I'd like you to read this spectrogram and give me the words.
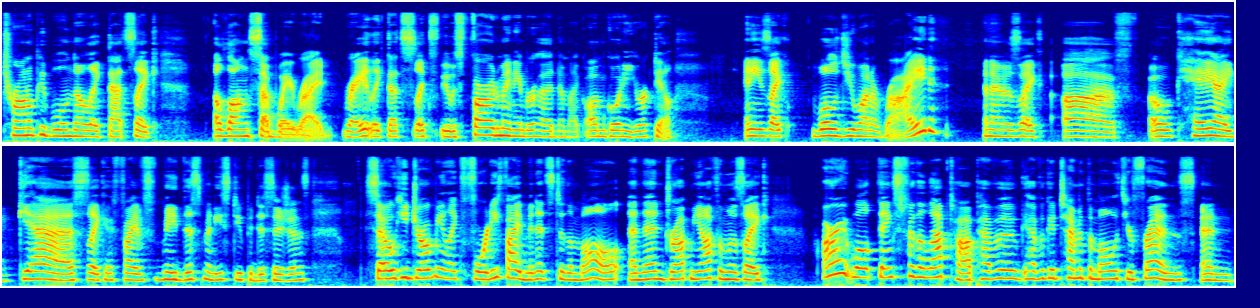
Toronto people will know, like, that's like a long subway ride, right? Like, that's like, it was far of my neighborhood. And I'm like, oh, I'm going to Yorkdale. And he's like, well, do you want to ride? And I was like, uh, okay, I guess. Like, if I've made this many stupid decisions. So he drove me like 45 minutes to the mall and then dropped me off and was like, "All right, well, thanks for the laptop. Have a have a good time at the mall with your friends." And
